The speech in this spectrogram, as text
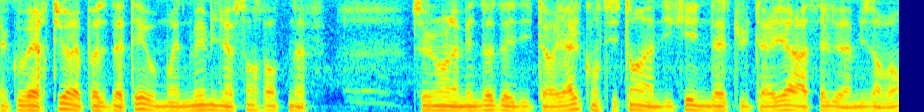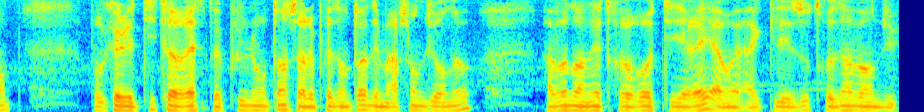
La couverture est postdatée au mois de mai 1939, selon la méthode éditoriale consistant à indiquer une date ultérieure à celle de la mise en vente pour que le titre reste plus longtemps sur le présentoir des marchands de journaux avant d'en être retiré avec les autres invendus.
